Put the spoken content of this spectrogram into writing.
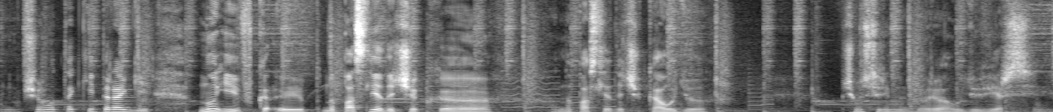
В общем, вот такие пироги. Ну и в, э, напоследочек, напоследочек аудио... Почему все время говорю аудиоверсии?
